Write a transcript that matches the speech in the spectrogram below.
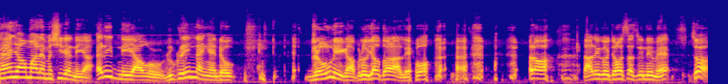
လမ်းကြောင်းမှလည်းမရှိတဲ့နေရာအဲ့ဒီနေရာကိုယူကရိန်းနိုင်ငံတို့ drone တွေကဘယ်လို့ရောက်သွားတာလဲပေါ့ အဲ့တော့ဒါတွေကိုကျွန်တော်ဆက်ဆွေးနေမယ်ဆိုတော့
